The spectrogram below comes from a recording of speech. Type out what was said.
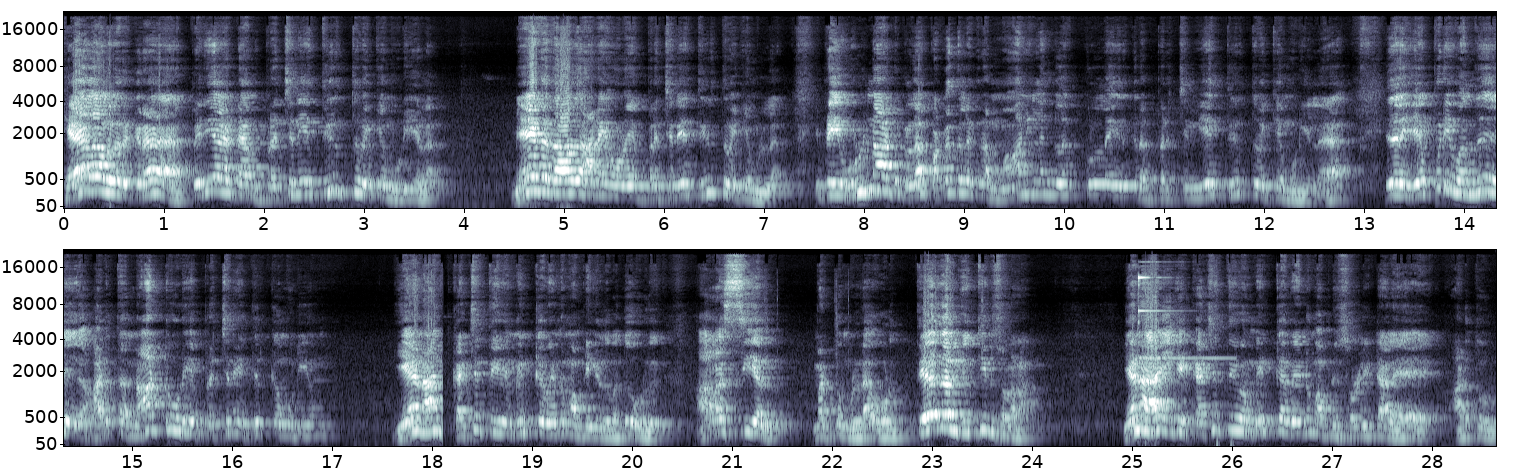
கேரளாவில் இருக்கிற பெரியார் டேம் பிரச்சனையை தீர்த்து வைக்க முடியல. மேகதாது அணையுடைய பிரச்சனையை தீர்த்து வைக்க முடியல. இப்படி உள்நாட்டுக்குள்ள பக்கத்தில் இருக்கிற மாநிலங்களுக்குள்ள இருக்கிற பிரச்சனையை தீர்த்து வைக்க முடியல. இதில் எப்படி வந்து அடுத்த நாட்டுடைய பிரச்சனையை தீர்க்க முடியும்? ஏன்னா கச்சத்தீவை மீட்க வேண்டும் அப்படிங்கிறது வந்து ஒரு அரசியல் மட்டுமல்ல ஒரு தேர்தல் யுத்தின்னு சொல்லலாம். ஏன்னா இங்கே கச்சத்தீவை மீட்க வேண்டும் அப்படின்னு சொல்லிட்டாலே அடுத்து ஒரு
